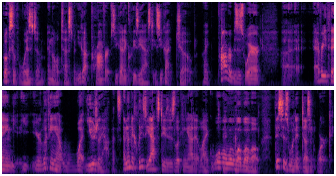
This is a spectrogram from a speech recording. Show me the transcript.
books of wisdom in the Old Testament. You got Proverbs, you got Ecclesiastes, you got Job. Like Proverbs is where uh, everything you're looking at what usually happens, and then Ecclesiastes is looking at it like whoa whoa whoa whoa whoa whoa. This is when it doesn't work,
